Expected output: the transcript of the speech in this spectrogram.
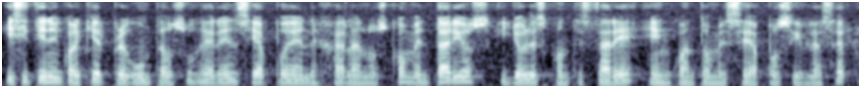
Y si tienen cualquier pregunta o sugerencia, pueden dejarla en los comentarios y yo les contestaré en cuanto me sea posible hacerlo.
